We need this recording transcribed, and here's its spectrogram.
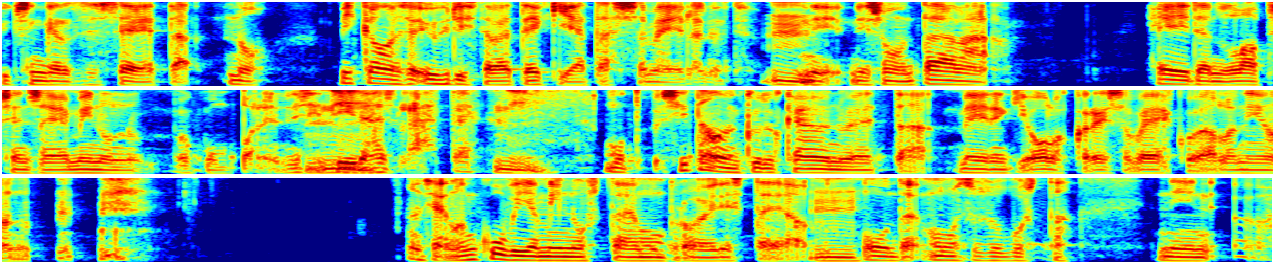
yksinkertaisesti se, että no, mikä on se yhdistävä tekijä tässä meillä nyt. Mm. Ni, niin se on tämä heidän lapsensa ja minun kumppani, niin sit Niin. siitähän se lähtee. Niin, Mutta sitä on kyllä käynyt, että meidänkin Olkkarissa vehkojalla niin on, siellä on kuvia minusta ja mun broidista ja mm. muuta, muusta suvusta, niin äh,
